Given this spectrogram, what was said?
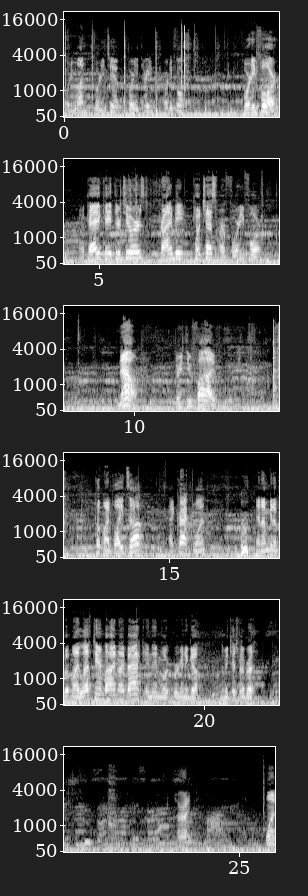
41, 42, 43, 44, 44. Okay, K through tours, try and beat Coach Hesmer 44. Now, three through five. Put my plates up. I cracked one. Hmm. And I'm gonna put my left hand behind my back and then we're, we're gonna go. Let me catch my breath. All right. One,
